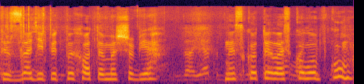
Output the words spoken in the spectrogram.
Ти ззаді підпихатимеш, щоб я Да, я тобі не буду скотилась колобком.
